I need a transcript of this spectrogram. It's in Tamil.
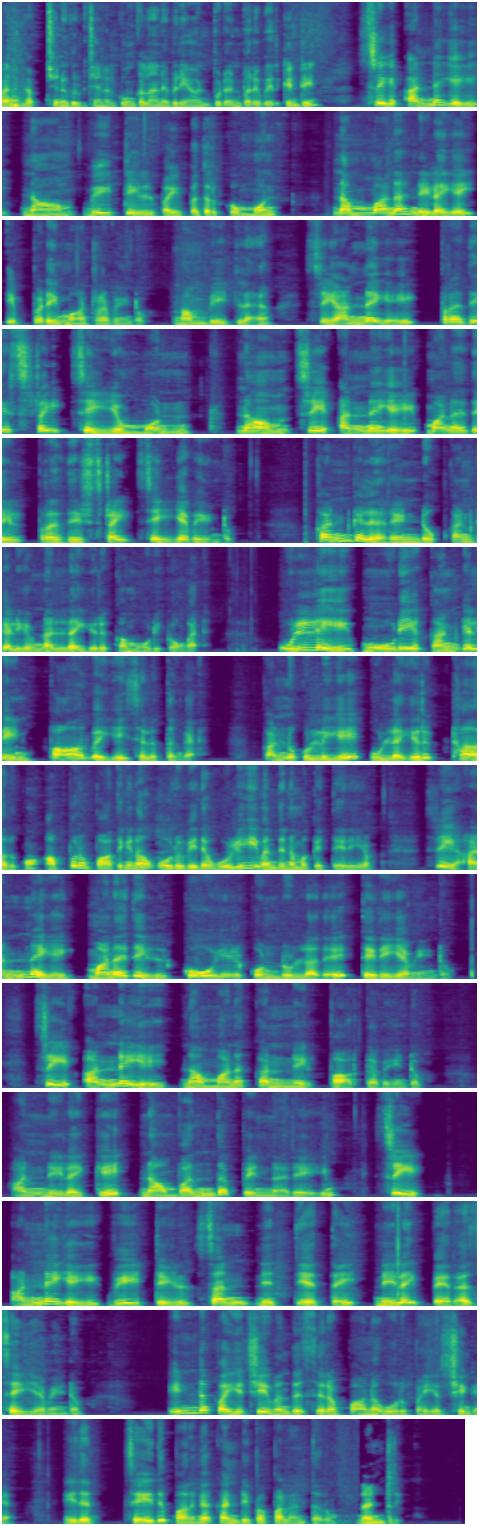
வணக்கம். சின்ன குரூப் சேனலுக்கு உங்கள் அனைவரையும் அன்புடன் வரவேற்கின்றேன். ஸ்ரீ அன்னையை நாம் வீட்டில் வைப்பதற்கு முன் நம் மனநிலையை எப்படி மாற்ற வேண்டும்? நம் வீட்டில் ஸ்ரீ அன்னையை பிரதிஷ்டை செய்யும் முன் நாம் ஸ்ரீ அன்னையை மனதில் பிரதிஷ்டை செய்ய வேண்டும். கண்களை ரெண்டும் கண்களையும் நல்லா இருக்க மூடிக்கோங்க. உள்ளே மூடிய கண்களின் பார்வையை செலுத்துங்க. கண்ணுக்குள்ளேயே உள்ள இருட்டாக இருக்கும். அப்புறம் பார்த்தீங்கன்னா ஒரு வித ஒளி வந்து நமக்கு தெரியும். ஸ்ரீ அன்னையை மனதில் கோயில் கொண்டுள்ளது தெரிய வேண்டும். ஸ்ரீ அன்னையை நாம் மனக்கண்ணில் பார்க்க வேண்டும். அந்நிலைக்கு நாம் வந்த பின்னரே ஸ்ரீ அன்னையை வீட்டில் சன் நித்தியத்தை நிலை பெற செய்ய வேண்டும். இந்த பயிற்சி வந்து சிறப்பான ஒரு பயிற்சிங்க. இதை செய்து பாருங்கள் கண்டிப்பாக பலன் தரும். நன்றி.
